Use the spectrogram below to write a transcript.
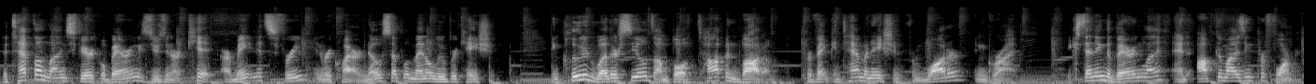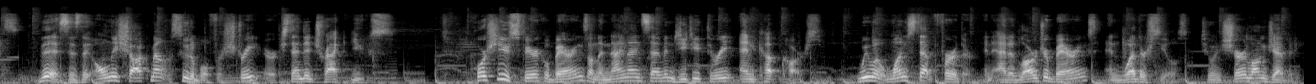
The Teflon lined spherical bearings used in our kit are maintenance free and require no supplemental lubrication. Included weather seals on both top and bottom prevent contamination from water and grime extending the bearing life and optimizing performance. This is the only shock mount suitable for street or extended track use. Porsche used spherical bearings on the 997 GT3 and Cup cars. We went one step further and added larger bearings and weather seals to ensure longevity.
